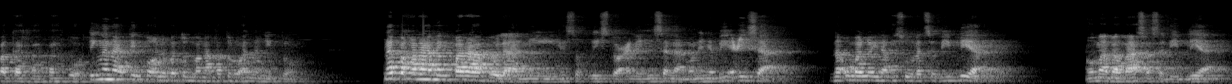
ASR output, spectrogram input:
pagkakapako. Tingnan natin kung ano ba itong mga katuruan ng ito. Napakaraming parabola ni Heso Kristo alayhi salam o ni Nabi Isa na umano'y nakasulat sa Biblia o mababasa sa Biblia.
